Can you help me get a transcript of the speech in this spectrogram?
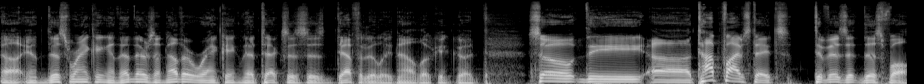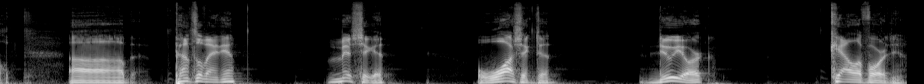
uh, in this ranking, and then there's another ranking that Texas is definitely now looking good. So the uh, top five states to visit this fall: uh, Pennsylvania, Michigan, Washington, New York, California.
